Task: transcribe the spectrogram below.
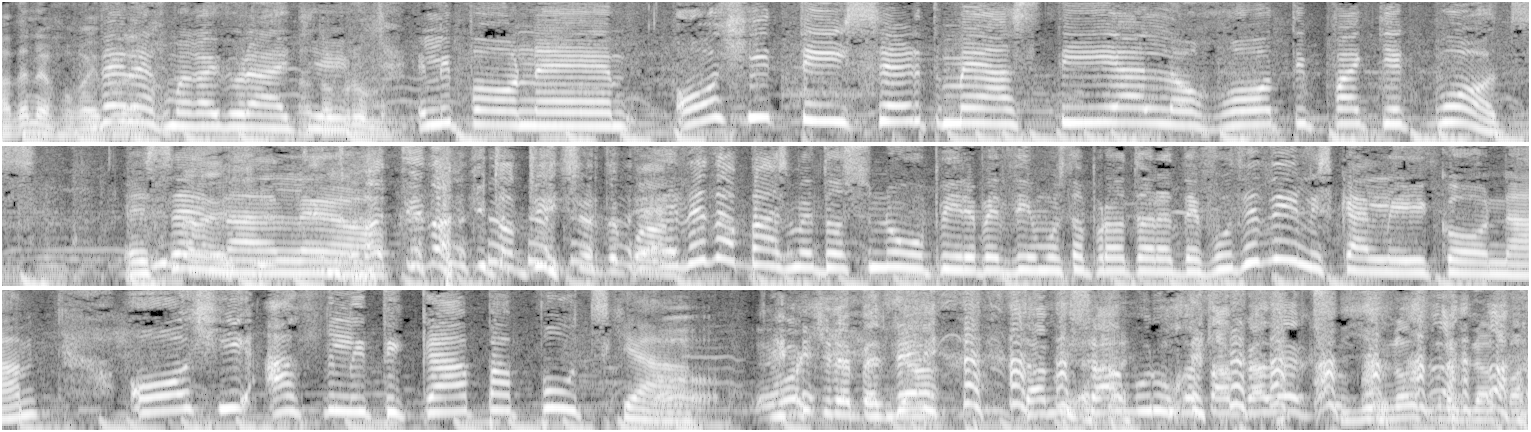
Α, δεν έχω γαϊδουράκι. Δεν έχουμε γαϊδουράκι. Θα το βρούμε. Λοιπόν, ε, όχι t-shirt με αστεία λογότυπα και quotes. Εσένα έχει; λέω. Α, Τι να έχει το t-shirt πάνω. Ε, δεν θα πας με το Σνούπι, ρε παιδί μου, στο πρώτο ραντεβού. Δεν δίνεις καλή εικόνα. Όχι αθλητικά παπούτσια. Ε, Όχι ρε παιδιά, τα μισά μου ρούχα τα βγάλε έξω. Γυμνός πρέπει να πας.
